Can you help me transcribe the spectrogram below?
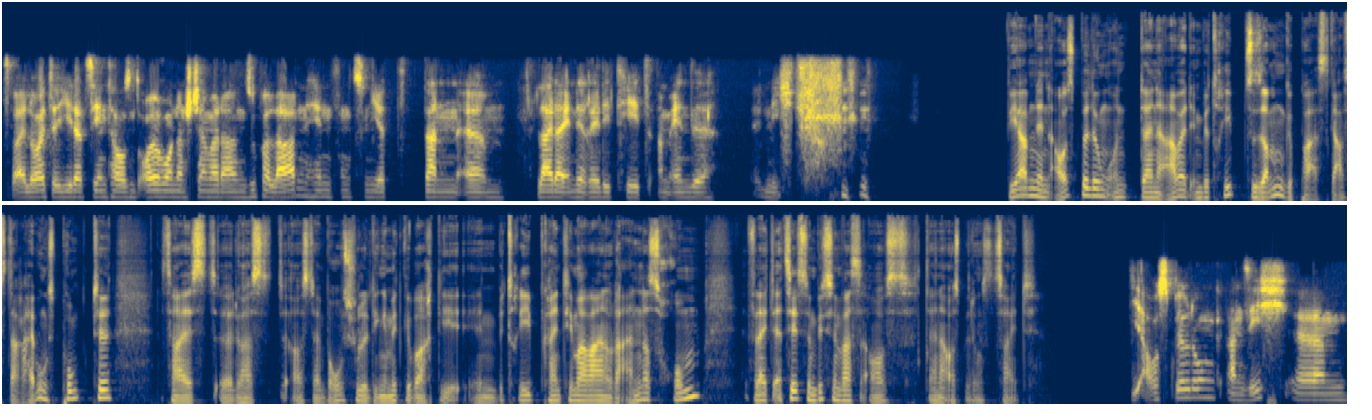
zwei Leute jeder 10.000 Euro und dann stellen wir da einen super Laden hin, funktioniert dann ähm, leider in der Realität am Ende nicht. wie haben denn Ausbildung und deine Arbeit im Betrieb zusammengepasst? Gab es da Reibungspunkte? Das heißt, äh, du hast aus der Berufsschule Dinge mitgebracht, die im Betrieb kein Thema waren oder andersrum. Vielleicht erzählst du ein bisschen was aus deiner Ausbildungszeit. Die Ausbildung an sich ähm,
